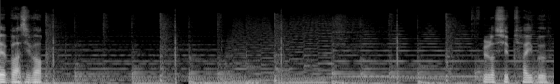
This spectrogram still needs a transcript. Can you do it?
내 마지막. 플러시 파이브.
